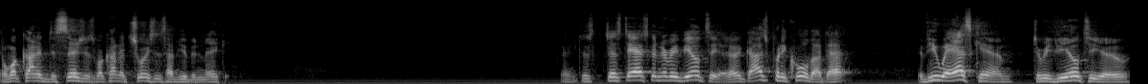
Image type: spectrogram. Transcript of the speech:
And what kind of decisions, what kind of choices have you been making? Okay? Just, just ask him to reveal to you. God's pretty cool about that. If you ask him to reveal to you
